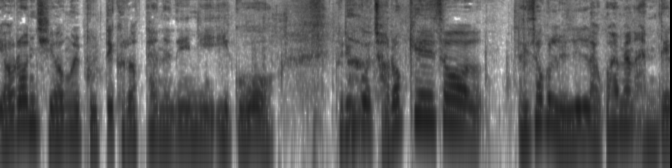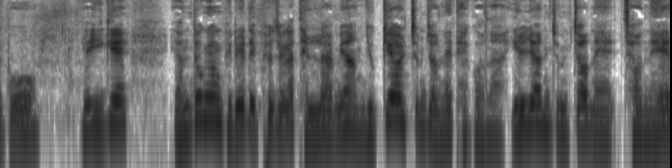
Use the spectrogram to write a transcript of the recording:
여론 지형을 볼 때 그렇다는 의미이고 그리고 저렇게 해서 의석을 늘리려고 하면 안 되고 이게 연동형 비례대표제가 되려면 6개월쯤 전에 되거나 1년쯤 전에 전에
